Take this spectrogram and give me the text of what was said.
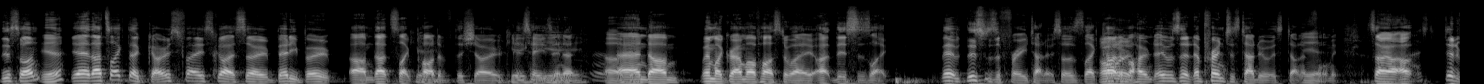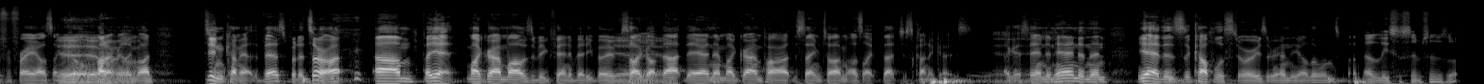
This one? Yeah? Yeah, that's like the ghost face guy. So Betty Boop, um, that's like part of the show okay, he's yeah, in it. yeah. Oh, okay. And um, when my grandma passed away, uh, this is like th- this was a free tattoo, so it was like kind Oh, of a yeah. home. It was an apprentice tattooist done it Yeah. for me, so I, I did it for free. I was like, Yeah, cool, yeah, I don't really mind. Didn't come out the best, but it's all right. um, but yeah, my grandma was a big fan of Betty Boop, so I got yeah. that there, and then my grandpa at the same time. I was like, that just kind of goes, I guess, hand in hand. And then yeah, there's a couple of stories around the other ones, but Uh, Lisa Simpson as well.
